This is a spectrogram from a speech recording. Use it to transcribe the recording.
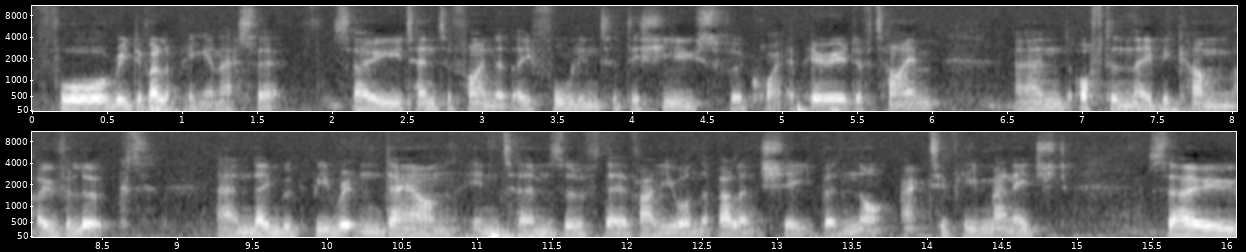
for redeveloping an asset. So you tend to find that they fall into disuse for quite a period of time, and often they become overlooked and they would be written down in terms of their value on the balance sheet, but not actively managed. So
